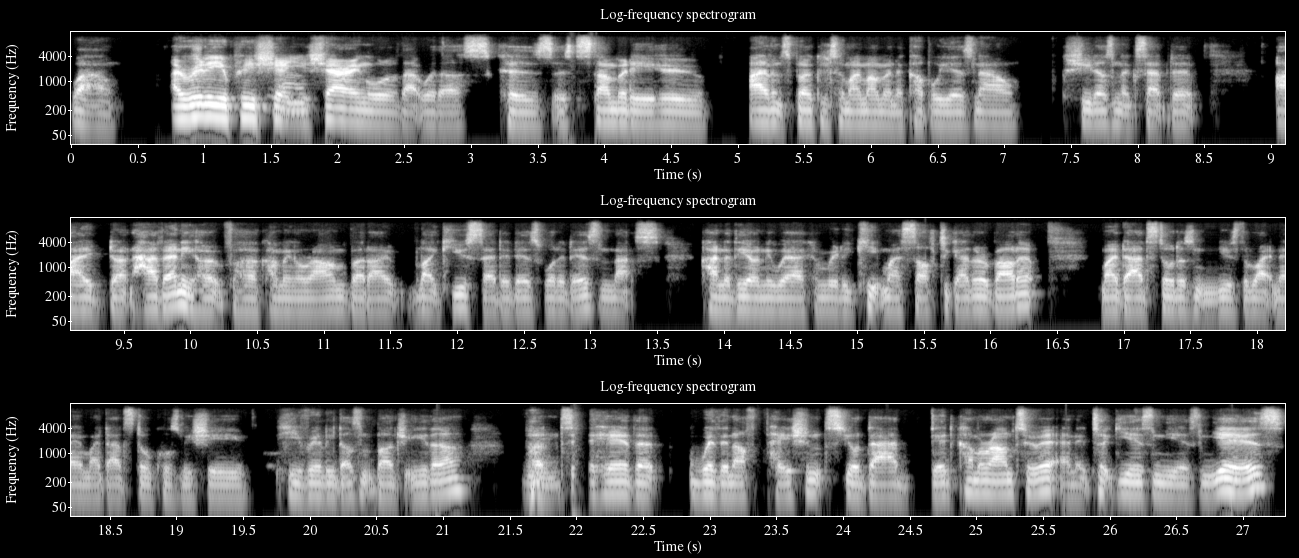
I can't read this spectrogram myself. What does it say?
wow i really appreciate you sharing all of that with us because as somebody who i haven't spoken to my mum in a couple years now she doesn't accept it i don't have any hope for her coming around but i like you said it is what it is and that's kind of the only way i can really keep myself together about it my dad still doesn't use the right name. My dad still calls me she. He really doesn't budge either. But mm. to hear that with enough patience, your dad did come around to it and it took years and years and years.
